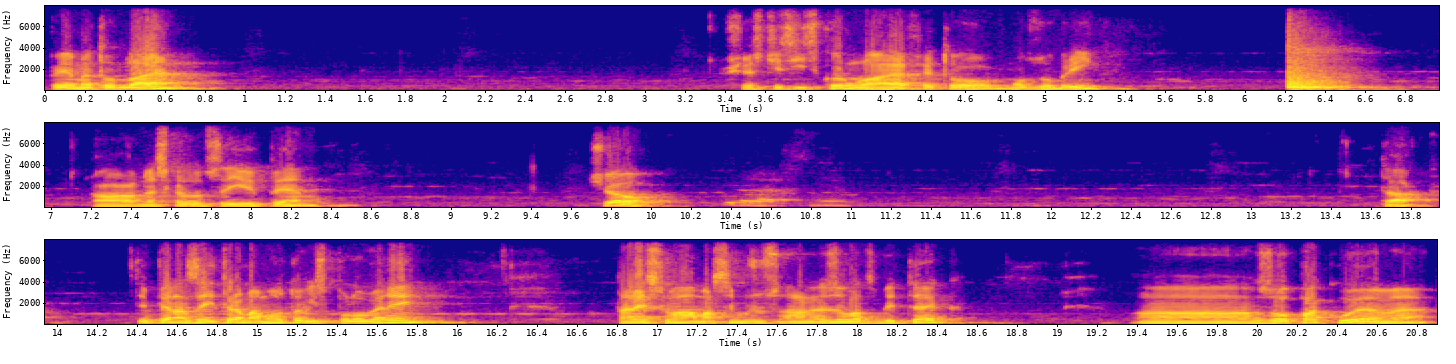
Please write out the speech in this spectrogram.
Pijeme tohle. 6000 korun live, je to moc dobrý. A dneska to celý vypijem. Čo? Tak, typy na zítra mám hotový z poloviny. Tady s vámi asi můžu zanalizovat zbytek. Zopakujeme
